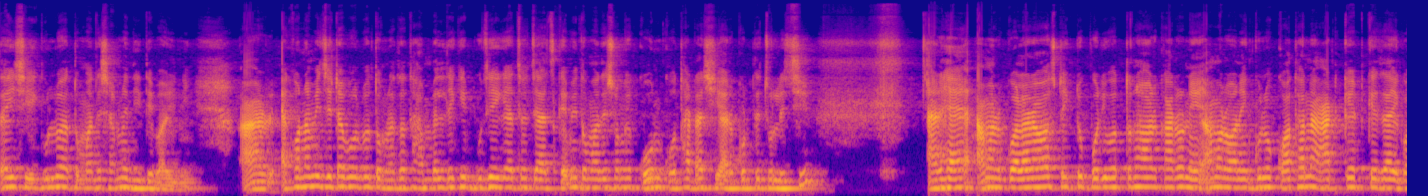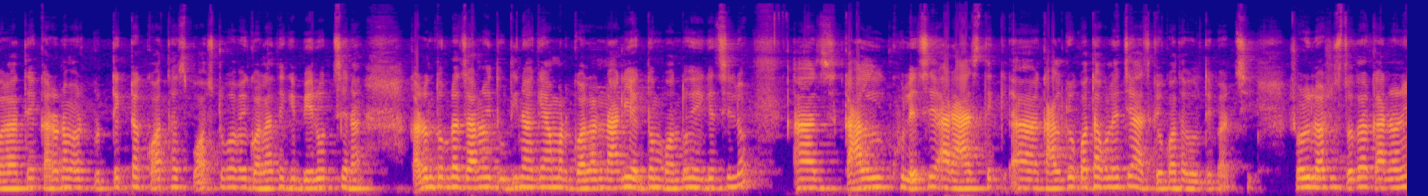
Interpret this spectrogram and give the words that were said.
তাই সেইগুলো আর তোমাদের সামনে দিতে পারিনি। আর এখন আমি যেটা বলব, তোমরা তো থাম্বেল দেখে বুঝেই গেছো যে আজকে আমি তোমাদের সঙ্গে কোন কথাটা শেয়ার করতে চলেছি। আর হ্যাঁ আমার গলার আওয়াজটা একটু পরিবর্তন হওয়ার কারণে আমার অনেকগুলো কথা না আটকে আটকে যায় গলাতে, কারণ আমার প্রত্যেকটা কথা স্পষ্টভাবে গলা থেকে বেরোচ্ছে না। কারণ তোমরা জানোই দুদিন আগে আমার গলার নালি একদম বন্ধ হয়ে গেছিল। আজ কাল খুলেছে আর আজ থেকে কালকেও কথা বলেছে, আজকেও কথা বলতে পারছি। শরীর অসুস্থতার কারণে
